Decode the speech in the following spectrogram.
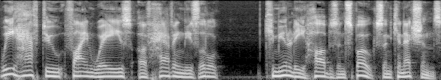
We have to find ways of having these little community hubs and spokes and connections,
